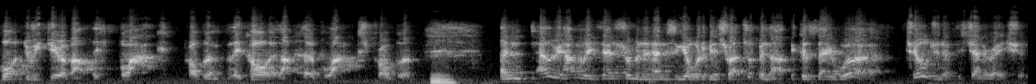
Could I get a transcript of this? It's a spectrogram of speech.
What do we do about this black problem? They call it that the blacks problem. Mm. And Ellery Hanley, Des Drummond, and Henderson Gill would have been swept up in that because they were children of this generation.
